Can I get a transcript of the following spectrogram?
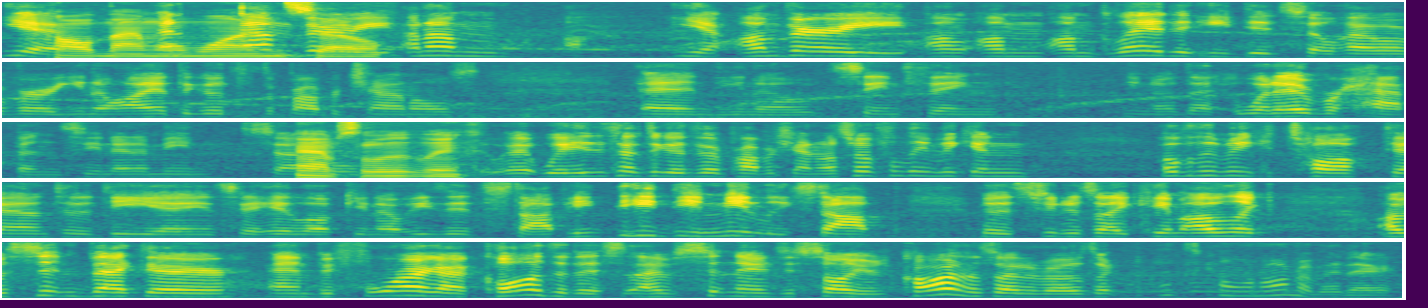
yeah, called and 911. I'm So very, and I'm, yeah, I'm very, I'm, I'm, I'm glad that he did so. However, you know, I have to go through the proper channels, and you know, same thing, you know, that whatever happens, you know what I mean. So absolutely. we- we just have to go through the proper channels. Hopefully, we can, hopefully, we can talk down to the DA and say, hey, look, you know, he did stop. He, he immediately stopped as soon as I came. I was like, I was sitting back there, and before I got called to this, I was sitting there and just saw your car on the side of the road. I was like, what's going on over there?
